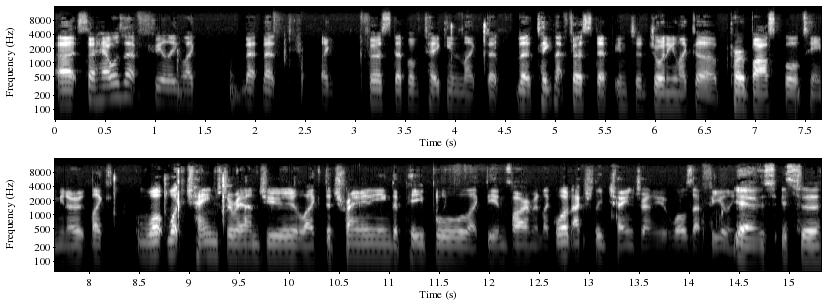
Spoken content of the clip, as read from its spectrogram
uh, so how was that feeling? Like that that like first step of taking like that, taking that first step into joining like a pro basketball team. You know, like what what changed around you? Like the training, the people, like the environment. Like what actually changed around you? What was that feeling? Yeah, it's, it's a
